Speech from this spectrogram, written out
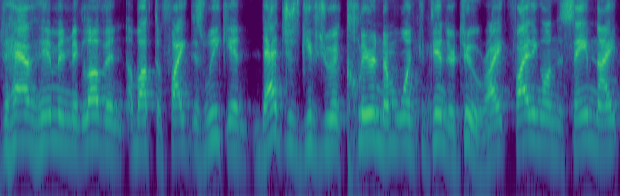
to have him and McLovin about to fight this weekend, that just gives you a clear number one contender too, right? Fighting on the same night.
